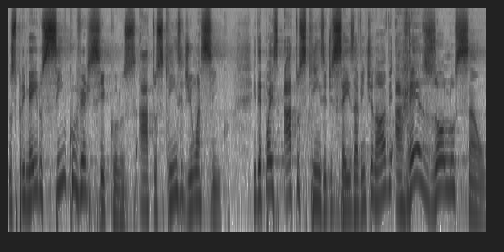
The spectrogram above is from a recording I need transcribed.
nos primeiros cinco versículos, Atos 15, de 1 a 5. E depois, Atos 15, de 6 a 29, a resolução.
